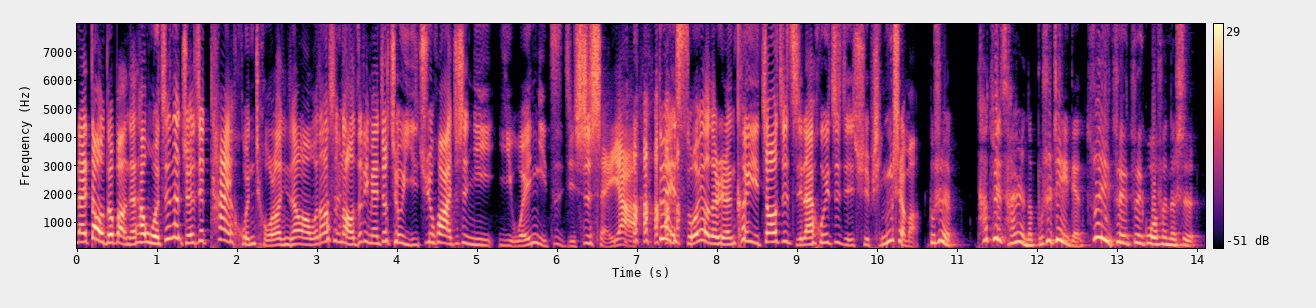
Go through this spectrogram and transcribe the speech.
来道德绑架他，我真的觉得这太混球了，你知道吗？我当时脑子里面就只有一句话，就是你以为你自己是谁呀？对所有的人可以招之即来挥之即去，凭什么？不是，他最残忍的不是这一点，最最最过分的是，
